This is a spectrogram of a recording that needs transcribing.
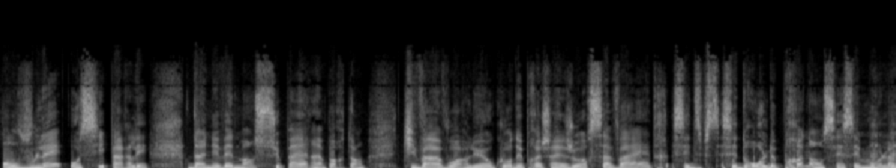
on voulait aussi parler d'un événement super important qui va avoir lieu au cours des prochains jours. Ça va être, c'est drôle de prononcer ces mots-là,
